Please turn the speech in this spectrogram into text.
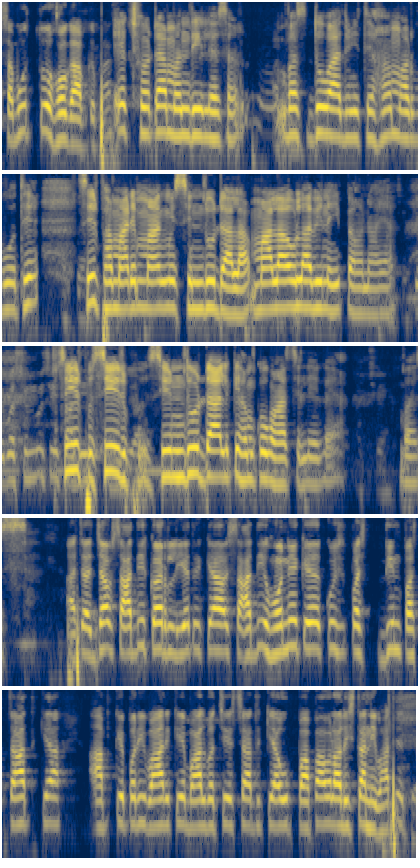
सबूत तो होगा आपके पास? एक छोटा मंदिर है सर बस दो आदमी थे हम और वो थे। सिर्फ़ हमारे मांग में सिंदूर डाला माला उला भी नहीं पहनाया। ही सिर्फ़ सिर्फ़ सिंदूर डाल के हमको वहाँ से ले गया बस। अच्छा जब शादी कर लिए तो क्या शादी होने के कुछ पश्च- दिन पश्चात क्या आपके परिवार के बाल बच्चे के साथ क्या वो पापा वाला रिश्ता निभाते थे?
